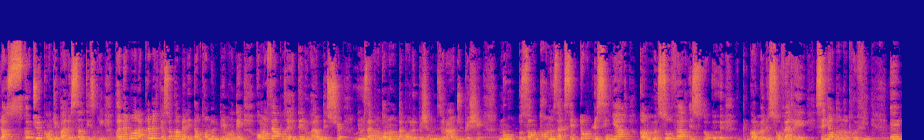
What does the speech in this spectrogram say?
lorsque tu es conduit par le Saint-Esprit, premièrement, la première question, comme elle était en train de nous demander comment faire pour hériter le royaume des cieux, nous abandonnons d'abord le péché, nous nous éloignons du péché, nous entrons, nous acceptons le Seigneur comme sauveur et euh, euh, comme le sauveur et Seigneur dans notre vie. Et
